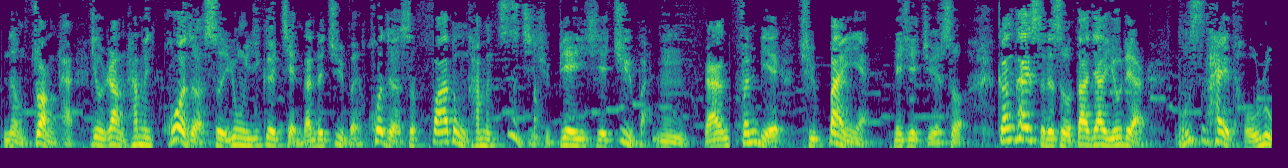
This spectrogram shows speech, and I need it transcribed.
那种状态，就让他们或者是用一个简单的剧本，或者是发动他们自己去编一些剧本，嗯，然后分别去扮演那些角色。刚开始的时候，大家有点不是太投入，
